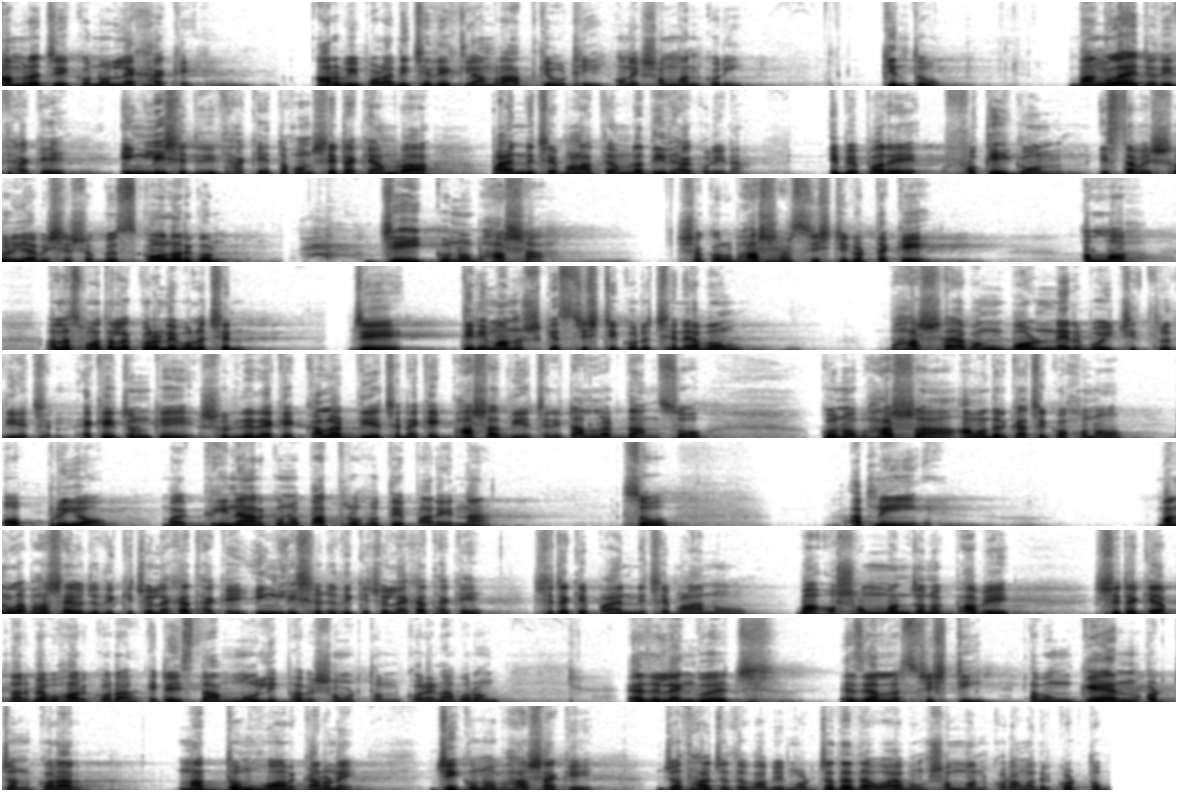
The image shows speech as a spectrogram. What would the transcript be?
আমরা যে কোনো লেখাকে আরবি পড়া নিচে দেখলে আমরা আতকে উঠি, অনেক সম্মান করি। কিন্তু বাংলায় যদি থাকে, ইংলিশে যদি থাকে, তখন সেটাকে আমরা পায়ের নিচে মাড়াতে আমরা দ্বিধা করি না। এ ব্যাপারে ফকিহগণ, ইসলামী শরিয়া বিশেষজ্ঞ স্কলারগণ, যেই কোনো ভাষা, সকল ভাষার সৃষ্টিকর্তা কে? আল্লাহ। আল্লাহ সুমাতাল্লাহ কোরআনে বলেছেন যে, তিনি মানুষকে সৃষ্টি করেছেন এবং ভাষা এবং বর্ণের বৈচিত্র্য দিয়েছেন। এক একজনকে শরীরের এক এক কালার দিয়েছেন, এক এক ভাষা দিয়েছেন। এটা আল্লাহর দান। সো কোনো ভাষা আমাদের কাছে কখনো অপ্রিয় বা ঘৃণার কোনো পাত্র হতে পারে না। সো আপনি বাংলা ভাষায়ও যদি কিছু লেখা থাকে ইংলিশে যদি কিছু লেখা থাকে, সেটাকে পায়ের নিচে মাড়ানো বা অসম্মানজনকভাবে সেটাকে আপনার ব্যবহার করা, এটা ইসলাম মৌলিকভাবে সমর্থন করে না। বরং as a language as a আল্লাহর সৃষ্টি এবং জ্ঞান অর্জন করার মাধ্যম হওয়ার কারণে যে কোনো ভাষাকে যথাযথভাবে মর্যাদা দেওয়া এবং সম্মান করা আমাদের কর্তব্য।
